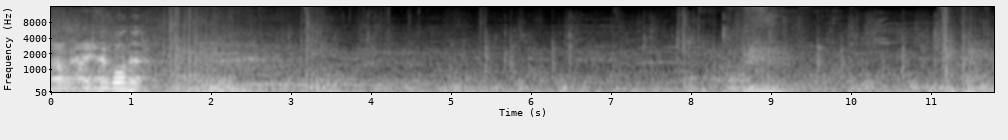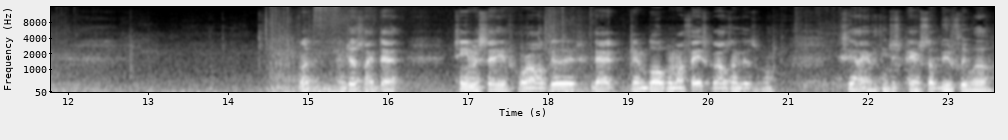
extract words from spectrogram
Oh, I have all that. Look, and just like that, team is safe, we're all good. That didn't blow up in my face because I was invisible. See how everything just pairs so beautifully well?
